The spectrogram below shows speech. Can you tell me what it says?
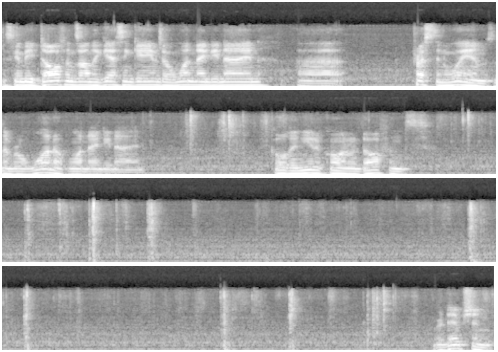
It's going to be Dolphins on the guessing game to 199. Uh, Preston Williams, number 1 of 199. Golden Unicorn with Dolphins. Redemption.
